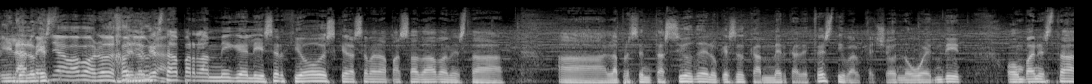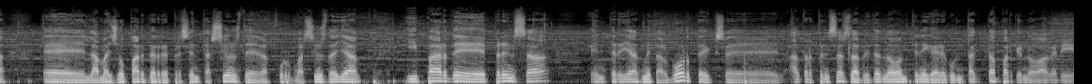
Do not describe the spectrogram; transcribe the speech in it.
Y la que peña, vamos, no dejó de ni lo que una. està parlant Miguel i Sergio és que la setmana passada vam estar a la presentació de lo que és el Camp Mercade Festival, que això no ho hem dit, on van estar eh, la major part de representacions de les formacions d'allà i part de premsa, entre elles Metal Vortex. Eh, altres premses, la veritat, no vam tenir gaire contacte perquè no va haver-hi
